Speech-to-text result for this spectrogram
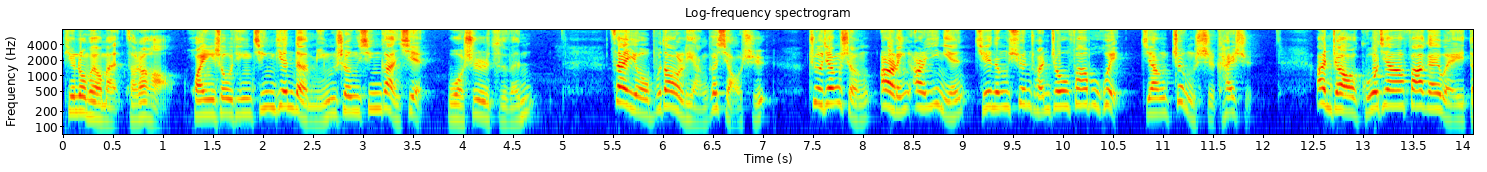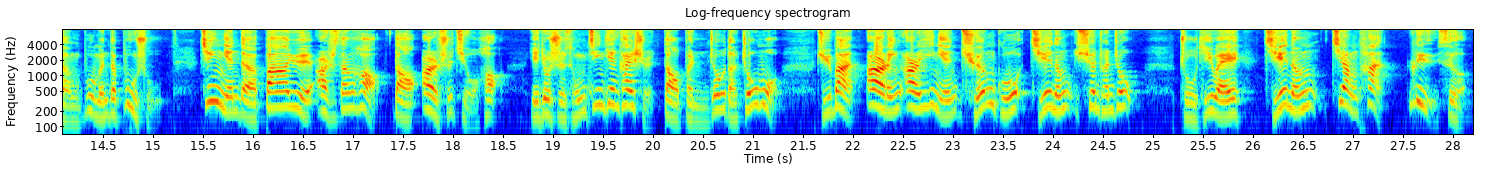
听众朋友们，早上好，欢迎收听今天的民生新干线，我是子文。再有不到两个小时，浙江省二零二一年节能宣传周发布会将正式开始。按照国家发改委等部门的部署，今年的八月二十三号到二十九号，也就是从今天开始到本周的周末，举办二零二一年全国节能宣传周，主题为“节能降碳，绿色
